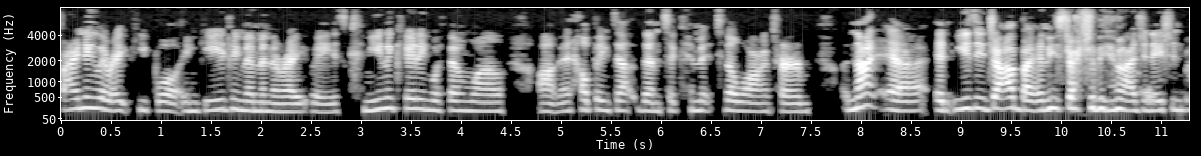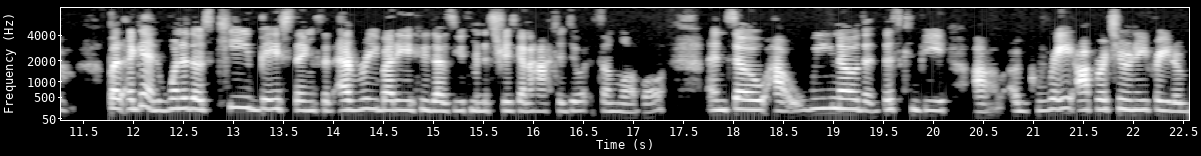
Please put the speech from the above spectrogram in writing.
finding the right people engaging them in the right ways communicating with them well um, and helping to, them to commit to the long term. Not uh, an easy job by any stretch of the imagination but but again, one of those key base things that everybody who does youth ministry is going to have to do at some level. And so uh, we know that this can be uh, a great opportunity for you to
